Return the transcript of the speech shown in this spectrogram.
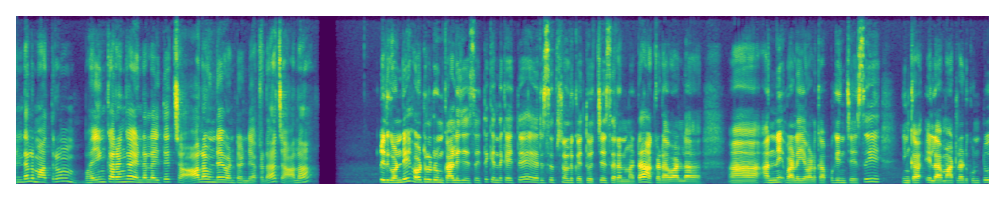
ఎండలు మాత్రం భయంకరంగా ఎండలు అయితే చాలా ఉండేవంటండి అక్కడ చాలా. ఇదిగోండి హోటల్ రూమ్ ఖాళీ చేసి అయితే కిందకైతే రిసెప్షన్లకు అయితే వచ్చేసారనమాట అక్కడ వాళ్ళ అన్నీ వాళ్ళ వాళ్ళకి అప్పగించేసి ఇంకా ఇలా మాట్లాడుకుంటూ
